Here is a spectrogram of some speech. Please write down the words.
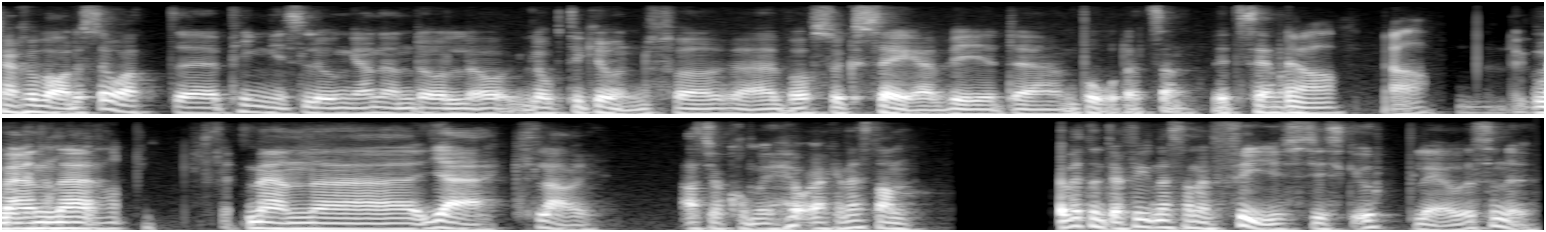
Kanske var det så att eh, pingislungan ändå låg, till grund för eh, vår succé vid bordet sen, lite senare. Ja, ja. Men. Men äh, jäklar. Alltså jag kommer ihåg, jag kan nästan, jag vet inte, jag fick nästan en fysisk upplevelse nu.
